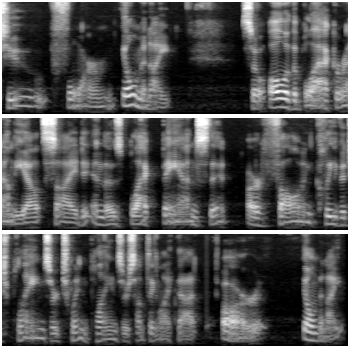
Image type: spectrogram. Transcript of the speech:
to form ilmenite. So all of the black around the outside and those black bands that are following cleavage planes or twin planes or something like that are ilmenite.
